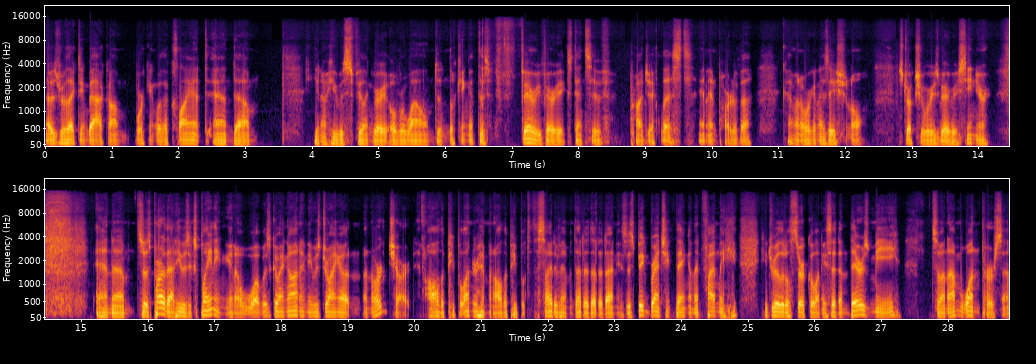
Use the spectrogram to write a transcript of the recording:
I was reflecting back on working with a client and. Um, you know, he was feeling very overwhelmed and looking at this very, very extensive project list and then part of a kind of an organizational structure where he's very very senior. And um, so as part of that he was explaining you know what was going on and he was drawing out an, an, org chart and all the people under him and all the people to the side of him and da da da da da. And he's this big branching thing. And then finally he, he drew a little circle and he said and there's me. So and i'm one person.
